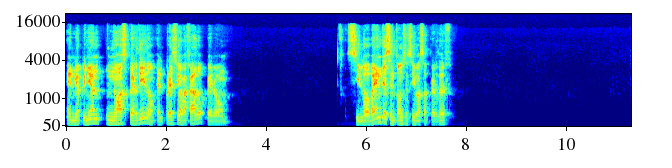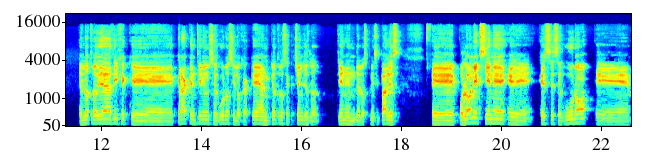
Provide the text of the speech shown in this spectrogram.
en mi opinión, no has perdido. El precio ha bajado, pero si lo vendes, entonces vas a perder. El otro día dije que Kraken tiene un seguro si lo hackean. ¿Qué otros exchanges lo tienen de los principales? Eh, Poloniex tiene eh, ese seguro. Eh,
